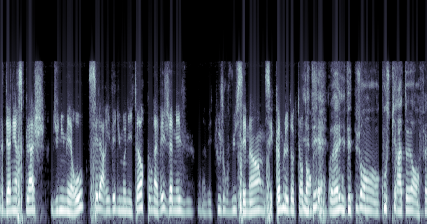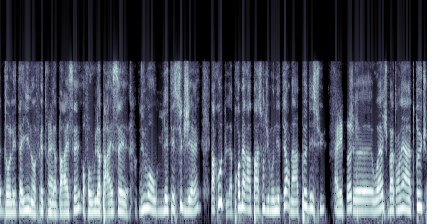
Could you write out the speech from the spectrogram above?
la dernière splash du numéro, c'est l'arrivée du moniteur qu'on n'avait jamais vu. On avait toujours vu ses mains, c'est comme le docteur d'enfer. Ouais, il était toujours en conspirateur en fait dans les tie en fait où il apparaissait, enfin où il apparaissait, du moins où il était suggéré. Par contre, la première apparition du moniteur m'a un peu déçu. À l'époque, ouais, je m'attendais à un truc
